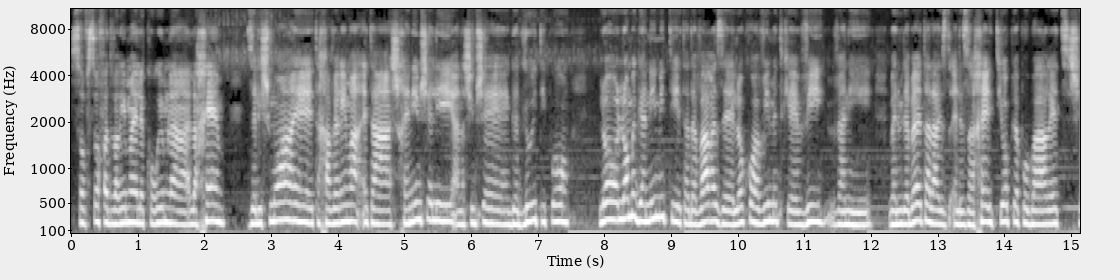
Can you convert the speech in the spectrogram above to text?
סוף סוף הדברים האלה קורים לכם. זה לשמוע אה, את החברים, את השכנים שלי, אנשים שגדלו איתי פה, לא, לא מגנים איתי את הדבר הזה, לא כואבים את כאבי, ואני, ואני מדברת על, על אזרחי אתיופיה פה בארץ, ש,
